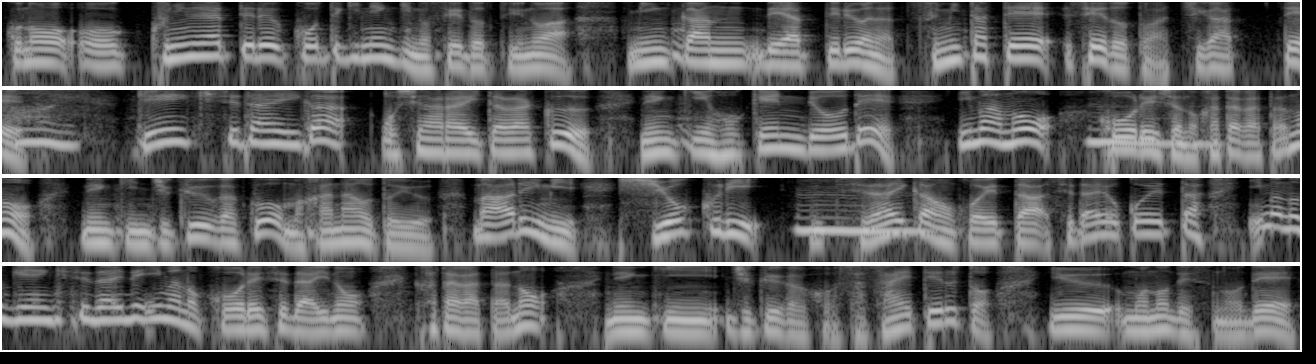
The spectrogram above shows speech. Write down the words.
この国のやってる公的年金の制度っていうのは民間でやってるような積み立て制度とは違って、はい、現役世代がお支払いいただく年金保険料で今の高齢者の方々の年金受給額を賄うという、まあ、ある意味仕送り世代間を超えた世代を超えた今の現役世代で今の高齢世代の方々の年金受給額を支えているというものですので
